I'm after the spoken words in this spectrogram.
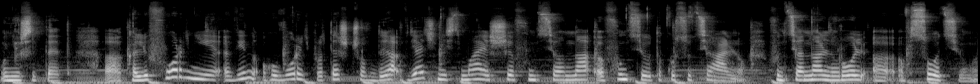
університет е, Каліфорнії. Він говорить про те, що вдячність має ще функцію таку соціальну, функціональну роль е, в соціумі.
